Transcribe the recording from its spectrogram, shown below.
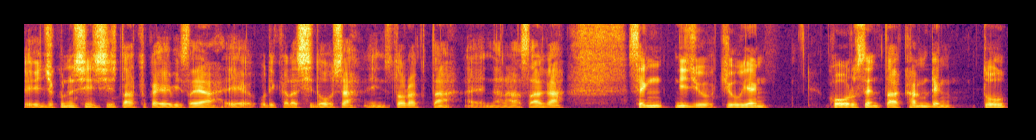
えー、塾の紳士たとかやびさや、えー、売りから指導者インストラクター、えー、ナラーサーが1029円コールセンター関連と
